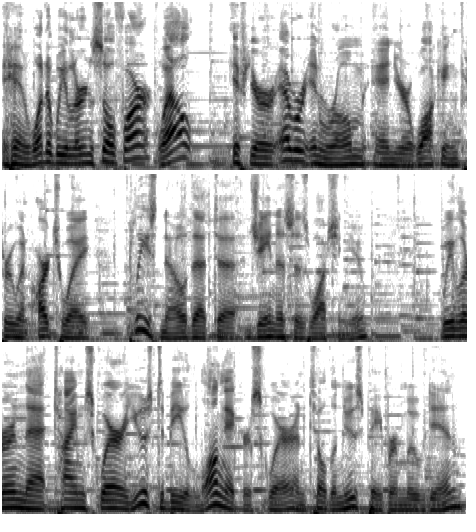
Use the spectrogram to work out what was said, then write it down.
And what did we learn so far? Well, if you're ever in Rome and you're walking through an archway, please know that uh, Janus is watching you. We learned that Times Square used to be Longacre Square until the newspaper moved in.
